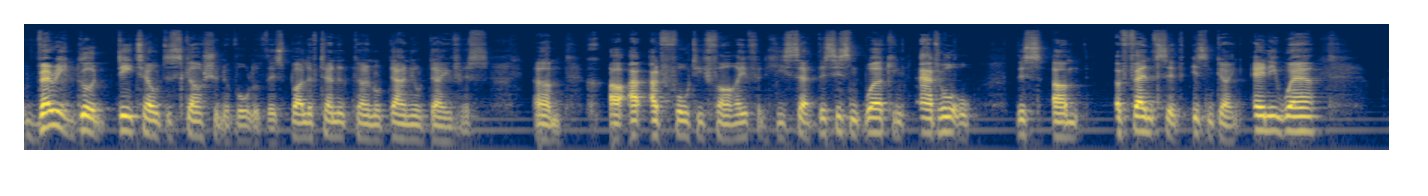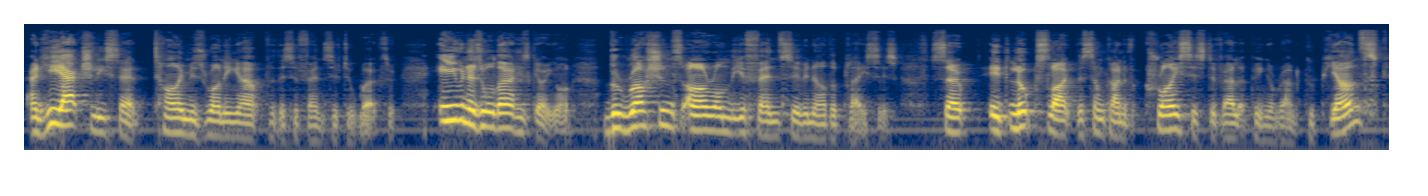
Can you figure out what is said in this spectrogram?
very good detailed discussion of all of this by Lieutenant Colonel Daniel Davis um, uh, at, at, 45, and he said this isn't working at all. This um, offensive isn't going anywhere. And he actually said time is running out for this offensive to work through. Even as all that is going on, the Russians are on the offensive in other places. So it looks like there's some kind of a crisis developing around Kupiansk,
